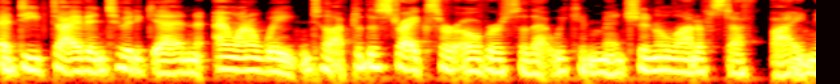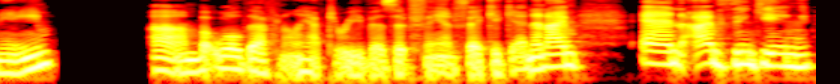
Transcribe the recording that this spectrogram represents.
a deep dive into it again. I want to wait until after the strikes are over so that we can mention a lot of stuff by name. Um, but we'll definitely have to revisit fanfic again. And I'm, and I'm thinking,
